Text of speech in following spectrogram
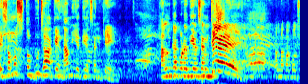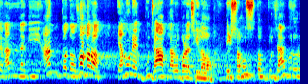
এই সমস্ত বুঝাকে নামিয়ে দিয়েছেন কে? হালকা করে দিয়েছেন কে? আল্লাহ বলছেন, আল্লাযী আনকাদ যাহরাক এমন এক বুঝা আপনার উপরে ছিল। এই সমস্ত বুঝাগুলোর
